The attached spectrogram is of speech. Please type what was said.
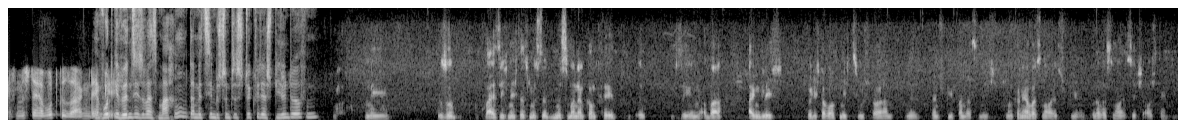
Das müsste Herr Wuttke sagen, denke Herr Wuttke, ich. würden Sie sowas machen, damit Sie ein bestimmtes Stück wieder spielen dürfen? Nee, so weiß ich nicht. Das müsste, müsste man dann konkret äh, sehen. Aber eigentlich würde ich darauf nicht zusteuern. Nee, dann spielt man das nicht. Man kann ja was Neues spielen oder was Neues sich ausdenken.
